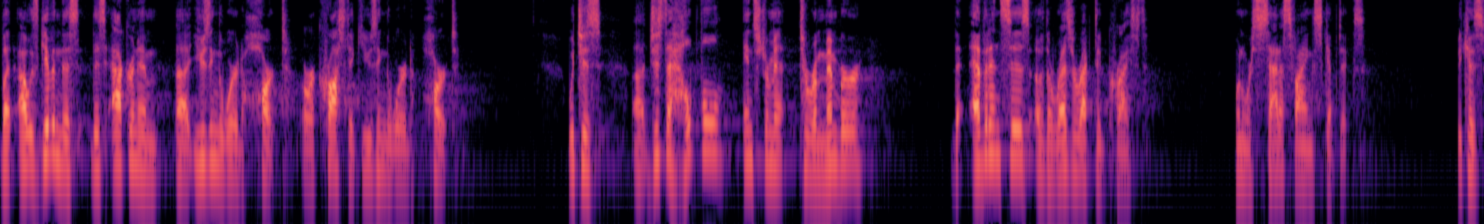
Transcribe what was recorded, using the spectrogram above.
But I was given this, this acronym uh, using the word heart, or acrostic using the word heart, which is uh, just a helpful instrument to remember the evidences of the resurrected Christ when we're satisfying skeptics. Because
